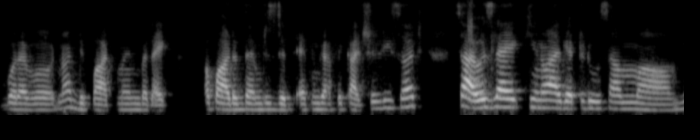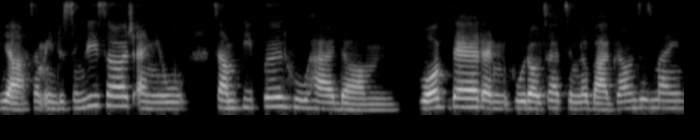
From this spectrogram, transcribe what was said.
whatever, not department, but like a part of them just did ethnographic cultural research. So I was like, you know, I'll get to do some, um, yeah, some interesting research. I knew some people who had um, worked there and who had also had similar backgrounds as mine.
